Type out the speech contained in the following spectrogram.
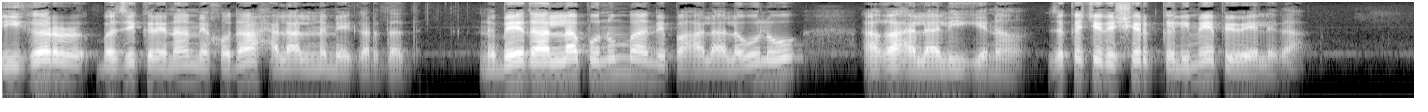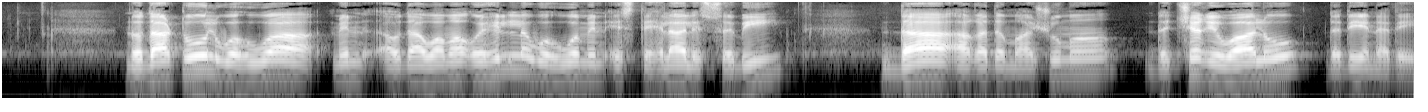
دیګر به ذکر نام خدا حلال نه می ګرځد نو به د الله په نوم باندې په حلالولو هغه حلاليږي نه ځکه چې د شرک کلمې په ویل ده نو دا ټول وهو من او دا وما اوهل وهو من استهلال السبي دا هغه د ماشوم د چغي والو د دې نه دی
